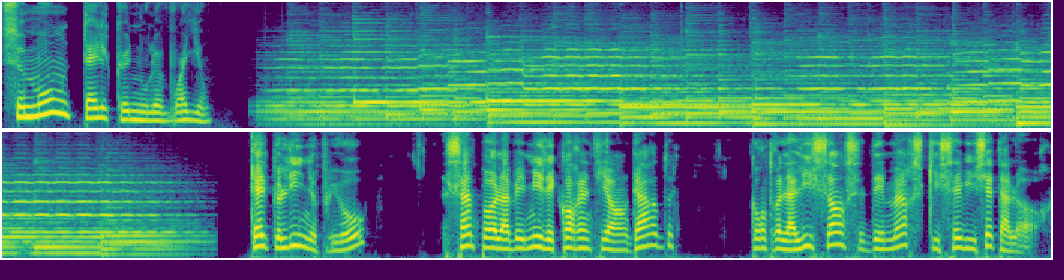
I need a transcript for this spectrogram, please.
ce monde tel que nous le voyons. Quelques lignes plus haut, Saint Paul avait mis les Corinthiens en garde contre la licence des mœurs qui sévissaient alors.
